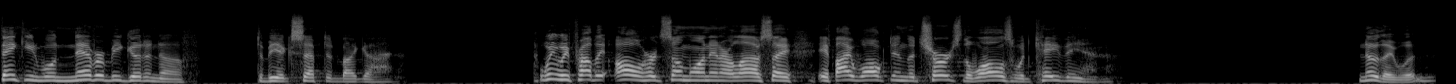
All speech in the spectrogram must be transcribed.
thinking we'll never be good enough to be accepted by God. We, we probably all heard someone in our lives say, if I walked in the church, the walls would cave in. No, they wouldn't.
